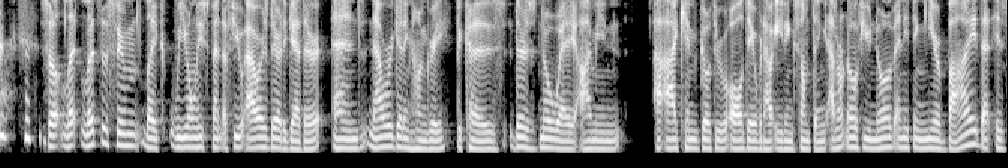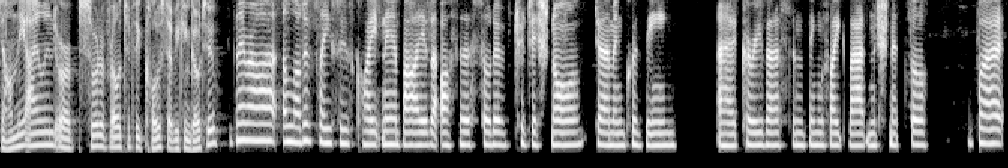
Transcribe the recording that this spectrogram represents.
so let let's assume like we only spent a few hours there together and now we're getting hungry because there's no way I mean I can go through all day without eating something. I don't know if you know of anything nearby that is on the island or sort of relatively close that we can go to. There are a lot of places quite nearby that offer sort of traditional German cuisine, uh, currywurst and things like that, and schnitzel. But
